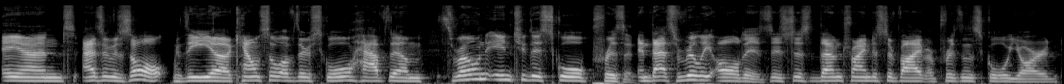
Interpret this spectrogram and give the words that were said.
And as a result, the uh, council of their school have them thrown into the school prison. And that's really all it is. It's just them trying to survive a prison schoolyard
